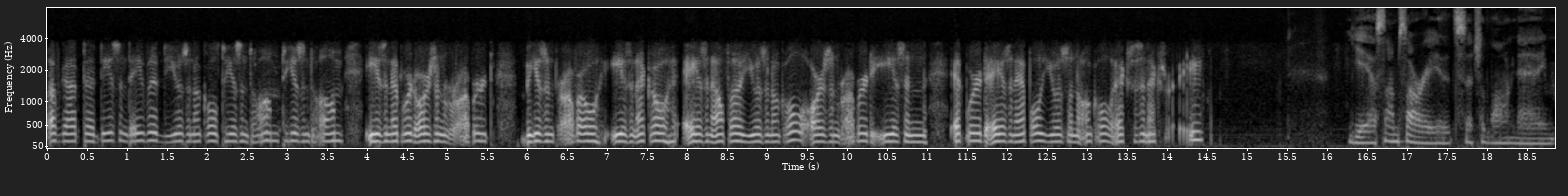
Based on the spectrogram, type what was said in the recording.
I've got uh, D as in David, U as in Uncle, T as in Tom, T as in Tom, E as in Edward, R as in Robert, B as in Bravo, E as in Echo, A as in Alpha, U as in Uncle, R as in Robert, E as in Edward, A as in Apple, U as in Uncle, X as in X-ray. Yes, I'm sorry. It's such a long name.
